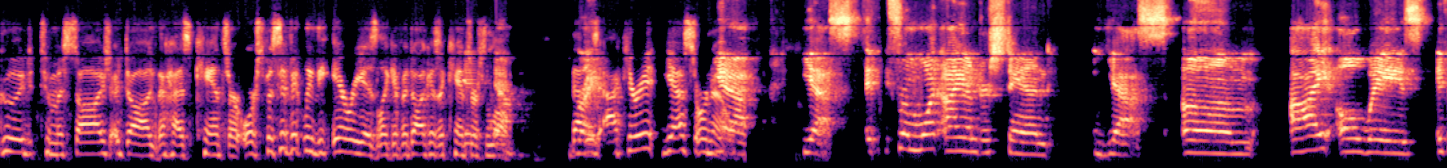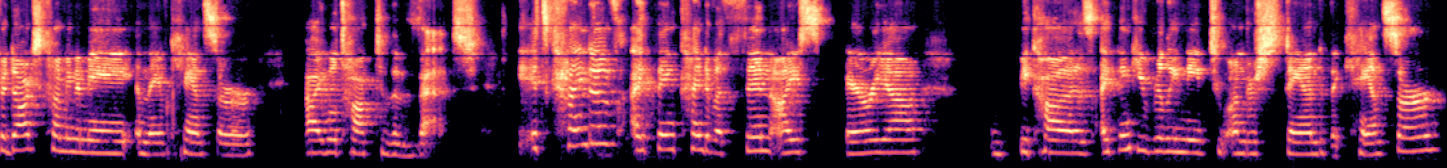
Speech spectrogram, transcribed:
good to massage a dog that has cancer, or specifically the areas, like if a dog has a cancerous Yeah. lump. That is Right. accurate. Yes or no? Yeah. Yes. It- from what I understand, yes. Um, I always, if a dog's coming to me and they have cancer, I will talk to the vet. It's kind of, I think, kind of a thin ice area because I think you really need to understand the cancer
